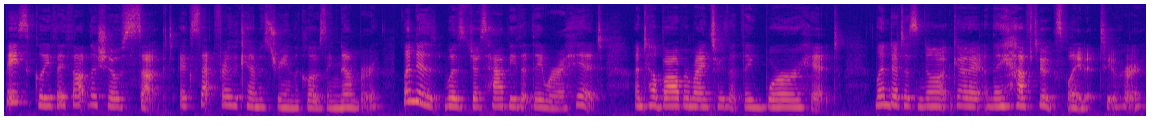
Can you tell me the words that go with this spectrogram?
Basically, they thought the show sucked, except for the chemistry in the closing number. Linda was just happy that they were a hit, until Bob reminds her that they were hit. Linda does not get it, and they have to explain it to her.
